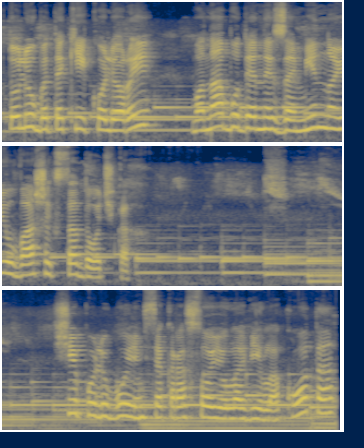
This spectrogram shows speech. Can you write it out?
Хто любить такі кольори, вона буде незамінною в ваших садочках. Ще полюбуємося красою лавіла кота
